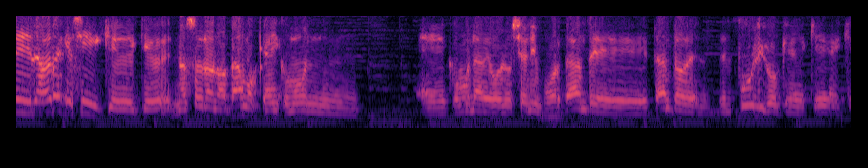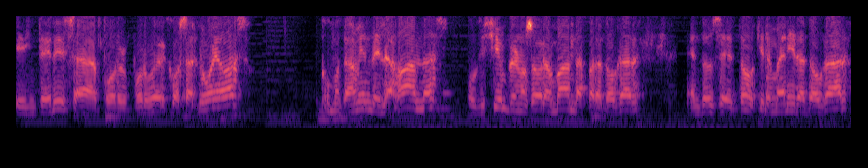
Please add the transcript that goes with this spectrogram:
Sí, la verdad que sí, que, nosotros notamos que hay como un eh, como una devolución importante tanto del, público que, que, interesa por, por ver cosas nuevas, como también de las bandas, porque siempre nos sobran bandas para tocar, entonces todos quieren venir a tocar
